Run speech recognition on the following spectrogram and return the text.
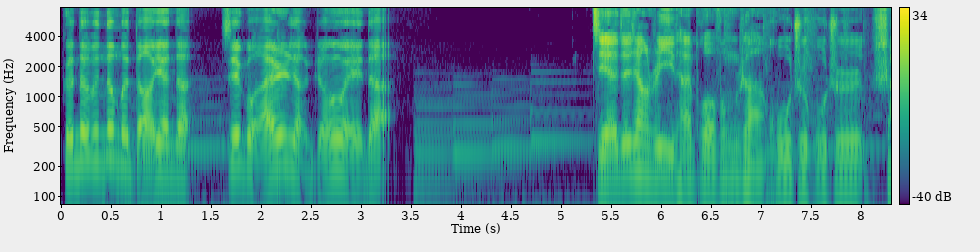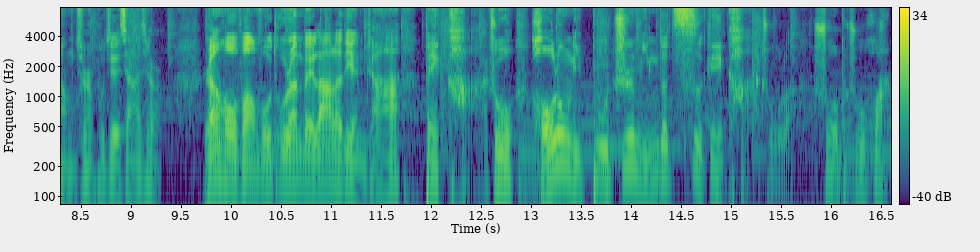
可他们那么讨厌她，结果还是想成为她。姐姐像是一台破风扇，呼哧呼哧上气儿不接下气儿。然后仿佛突然被拉了电闸，被卡住，喉咙里不知名的刺给卡住了，说不出话。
